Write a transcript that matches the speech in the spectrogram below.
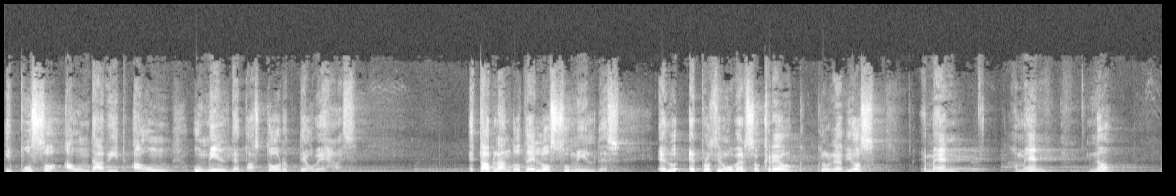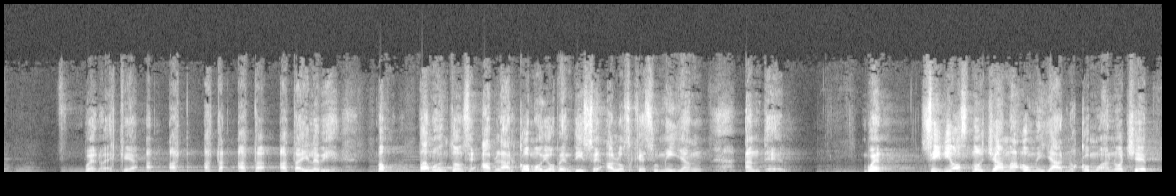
y puso a un David, a un humilde pastor de ovejas. Está hablando de los humildes. El, próximo verso creo, gloria a Dios. Amén. Amén. ¿No? Bueno, es que hasta, ahí le dije. Vamos, entonces a hablar cómo Dios bendice a los que se humillan ante Él. Bueno, si Dios nos llama a humillarnos como anoche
